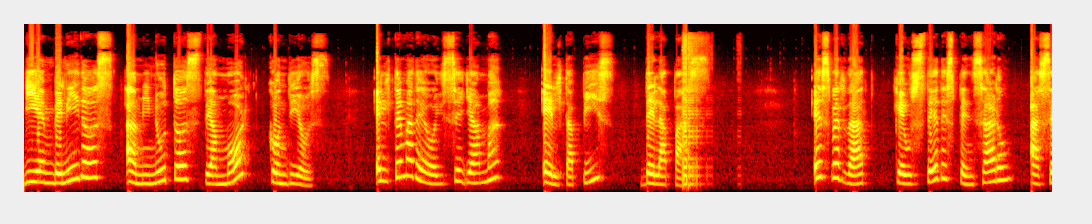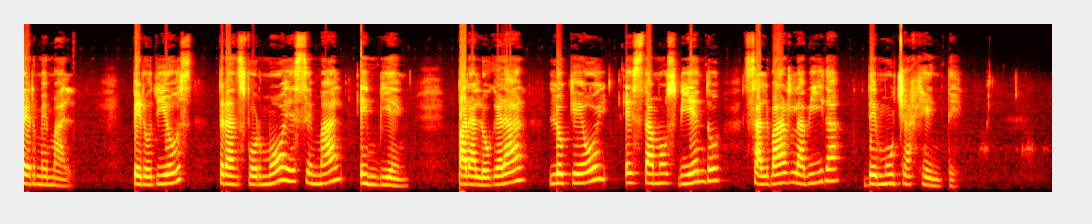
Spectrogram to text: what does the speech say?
Bienvenidos a Minutos de Amor con Dios. El tema de hoy se llama El tapiz de la paz. Es verdad que ustedes pensaron hacerme mal, pero Dios transformó ese mal en bien para lograr lo que hoy estamos viendo, salvar la vida de mucha gente.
